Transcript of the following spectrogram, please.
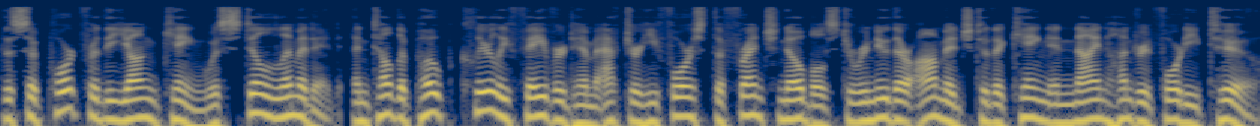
the support for the young king was still limited, until the Pope clearly favoured him after he forced the French nobles to renew their homage to the king in 942.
